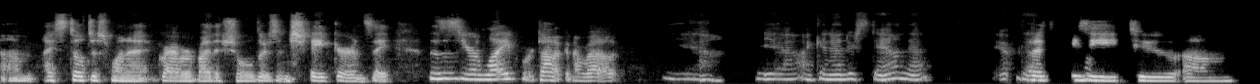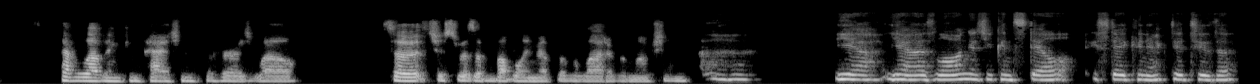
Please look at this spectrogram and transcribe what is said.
um, I still just want to grab her by the shoulders and shake her and say, "This is your life we're talking about." Yeah, yeah, I can understand that. but it's easy to um, have love and compassion for her as well. So it just was a bubbling up of a lot of emotion. Uh-huh. Yeah, yeah. As long as you can still stay connected to the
